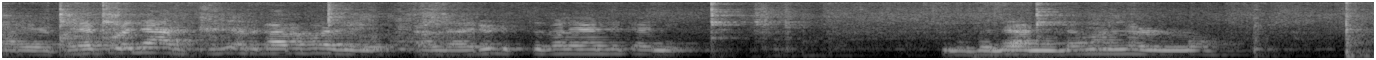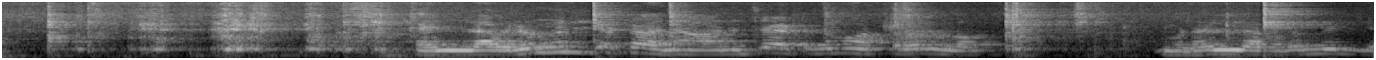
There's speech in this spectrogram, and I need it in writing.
കറിവേപ്പില എപ്പോഴും അരച്ച് ചേർക്കാറ് പതിവ് എല്ലാവരും എടുത്ത് കളയാണ്ട് കനി ഇത് രണ്ടെണ്ണല്ലേ ഉള്ളൂ. എല്ലാവരും ഒന്നും ഇല്ല കേട്ടോ. ഞാനും ചേട്ടനും മാത്രമേ ഉള്ളൂ. ഇവിടെ എല്ലാവരും ഒന്നും ഇല്ല.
